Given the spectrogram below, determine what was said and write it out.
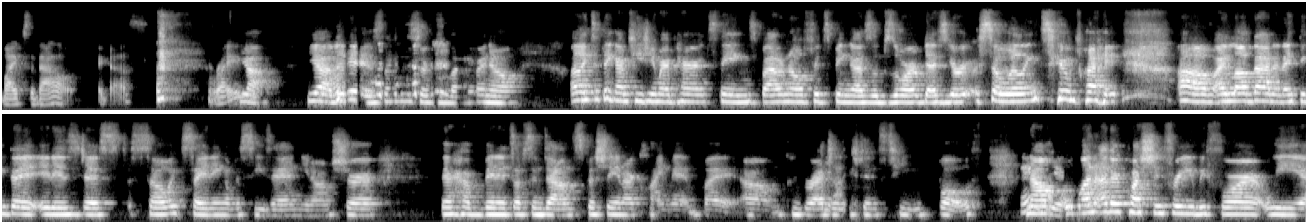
life's about i guess right yeah yeah, yeah. it is. That is a circle life. I know. I like to think I'm teaching my parents things, but I don't know if it's being as absorbed as you're so willing to. But um, I love that. And I think that it is just so exciting of a season. You know, I'm sure there have been its ups and downs, especially in our climate. But um, congratulations yeah. to you both. Thank now, you. one other question for you before we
